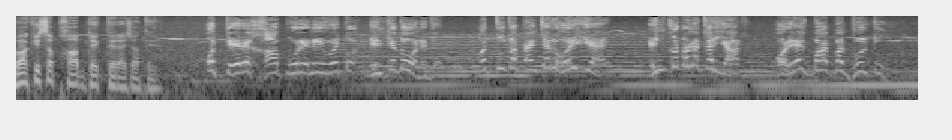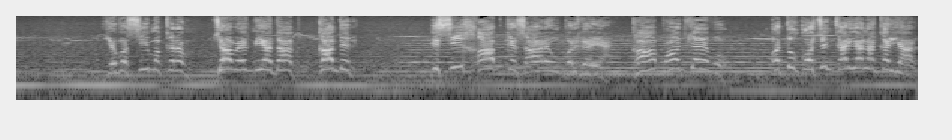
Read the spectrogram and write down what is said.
बाकी सब ख्वाब देखते रह जाते हैं। और तेरे ख्वाब पूरे नहीं हुए तो इनके तो होने दे। और तू तो पेंशन हो ही गया है। इनको तो न कर याद। और एक बात मत भूल तू। ये वसीम अकरम जावेद मियादाद कादिर, इसी ख्वाब के सहारे ऊपर गए हैं। कहाँ पहुँच गए वो? और तू कोचिंग कर या ना कर यार।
